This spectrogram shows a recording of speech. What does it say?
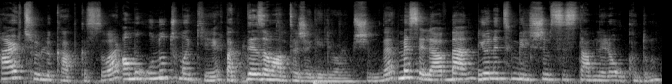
her türlü katkısı var ama unutma ki bak dezavantaja geliyorum şimdi. Mesela ben yönetim bilişim sistemleri okudum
